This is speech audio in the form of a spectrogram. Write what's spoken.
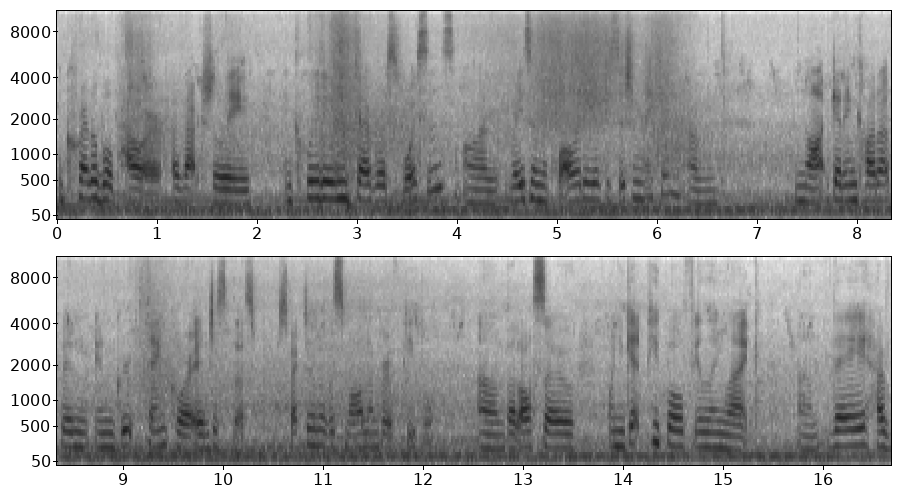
incredible power of actually including diverse voices on raising the quality of decision making, um, not getting caught up in, in groupthink or in just the perspective of a small number of people, um, but also when you get people feeling like um, they have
